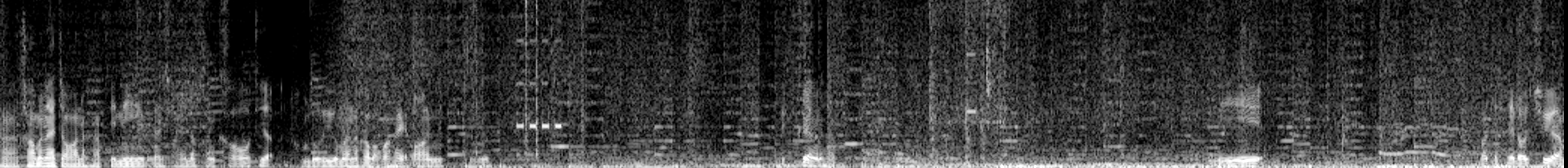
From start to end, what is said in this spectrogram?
อาเข้ามาหน้าจอนะครับ ทีนี้เราใช้นกสังเขาที่ผมดูรีวิวมาแล้วเขาบอกว่าให้ออนหรือ เครื่องนะครับ ทีนี้เขาจะให้เราเชื่อม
